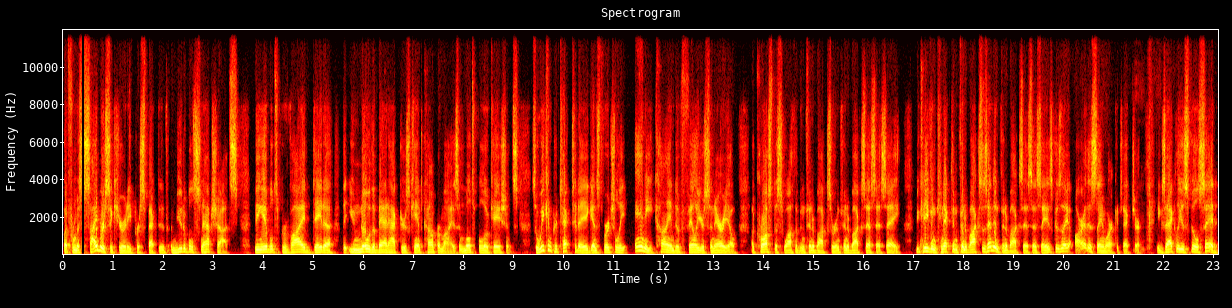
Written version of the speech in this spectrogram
but from a cybersecurity perspective, immutable snapshots, being able to provide data that you know the bad actors can't compromise in multiple locations. So we can protect today against virtually any kind of failure scenario across the swath of InfiniBox or InfiniBox SSA. You can even connect InfiniBoxes and InfiniBox SSAs because they are the same architecture. Exactly as Phil said,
